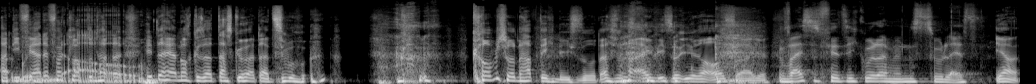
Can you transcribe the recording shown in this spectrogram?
hat die Pferde genau. verkloppt und hat hinterher noch gesagt, das gehört dazu. Komm schon, hab dich nicht so. Das war eigentlich so ihre Aussage. Du weißt, es fühlt sich gut an, wenn du es zulässt. Ja.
